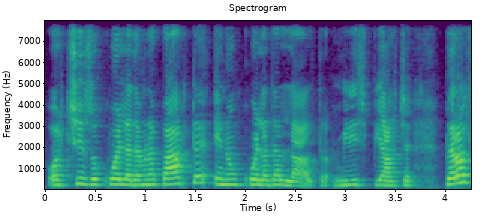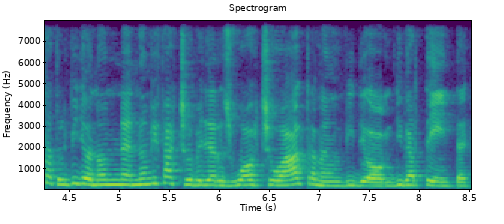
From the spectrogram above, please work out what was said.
Ho acceso quella da una parte e non quella dall'altra. Mi dispiace, però tanto il video non, non vi faccio vedere swatch o altro, ma è un video divertente,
